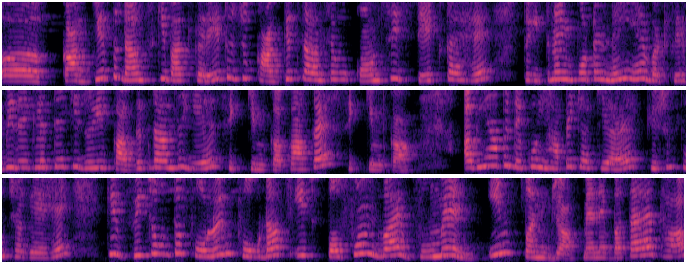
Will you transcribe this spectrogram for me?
काग्यत डांस की बात करें तो जो काग्यत डांस है, वो कौन सी स्टेट का है? तो इतना इम्पोर्टेंट नहीं है बट फिर भी देख लेते हैं कि जो ये काग्यत डांस है, ये है सिक्किम का। कहाँ का है? सिक्किम का। अब यहाँ पे देखो, यहाँ पे क्या किया है? क्वेश्चन पूछा गया है कि which of the following folk dance is performed by women in Punjab मैंने बताया था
